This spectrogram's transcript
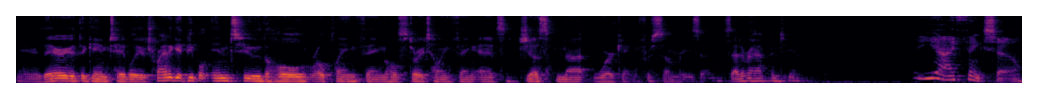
You're there, you're at the game table, you're trying to get people into the whole role playing thing, the whole storytelling thing, and it's just not working for some reason. Has that ever happened to you? yeah, I think so.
